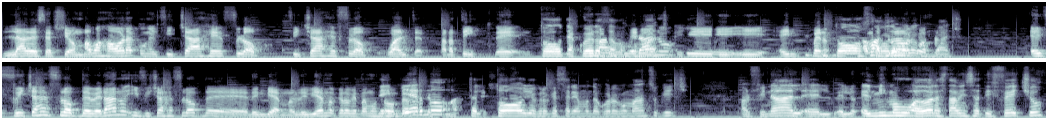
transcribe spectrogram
la decepción. Vamos ahora con el fichaje flop fichaje flop, Walter, para ti. De, Todos de acuerdo, estamos verano con y, y, y, bueno, Todos estamos de acuerdo con Mancho. El fichaje flop de verano y fichaje flop de, de invierno. El invierno creo que estamos de todos invierno, todo yo creo que estaríamos de acuerdo con Mandzukic. Al final, el, el, el, mismo jugador estaba insatisfecho.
